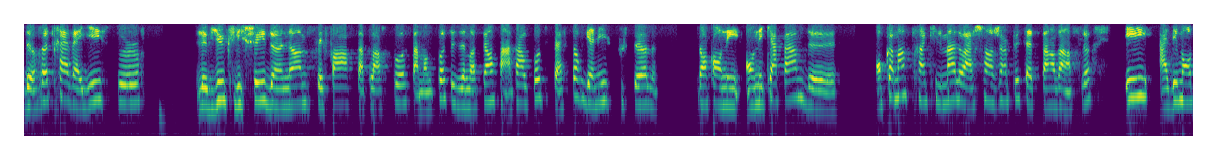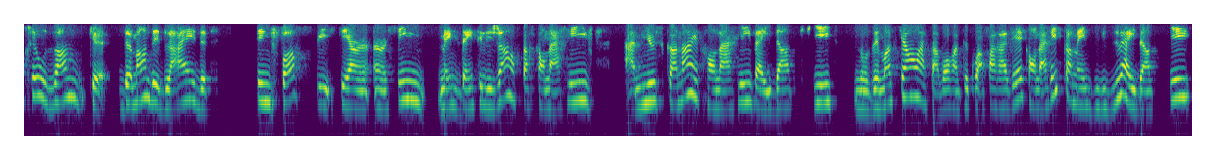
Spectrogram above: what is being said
de retravailler sur le vieux cliché d'un homme, c'est fort, ça pleure pas, ça montre pas ses émotions, ça en parle pas, puis ça s'organise tout seul. Donc, on est, on est capable de, on commence tranquillement à changer un peu cette tendance-là et à démontrer aux hommes que demander de l'aide, c'est une force, c'est un, un, signe même d'intelligence parce qu'on arrive à mieux se connaître, on arrive à identifier nos émotions, à savoir un peu quoi faire avec. On arrive comme individu à identifier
